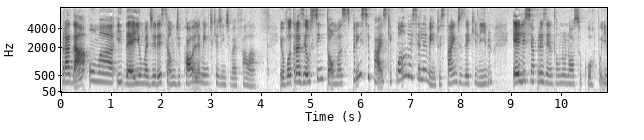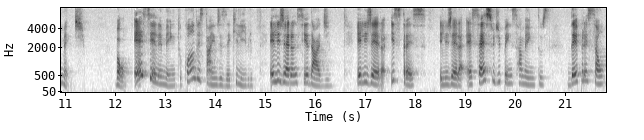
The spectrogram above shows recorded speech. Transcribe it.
Para dar uma ideia e uma direção de qual elemento que a gente vai falar, eu vou trazer os sintomas principais que quando esse elemento está em desequilíbrio, eles se apresentam no nosso corpo e mente. Bom, esse elemento, quando está em desequilíbrio, ele gera ansiedade, ele gera estresse, ele gera excesso de pensamentos, depressão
